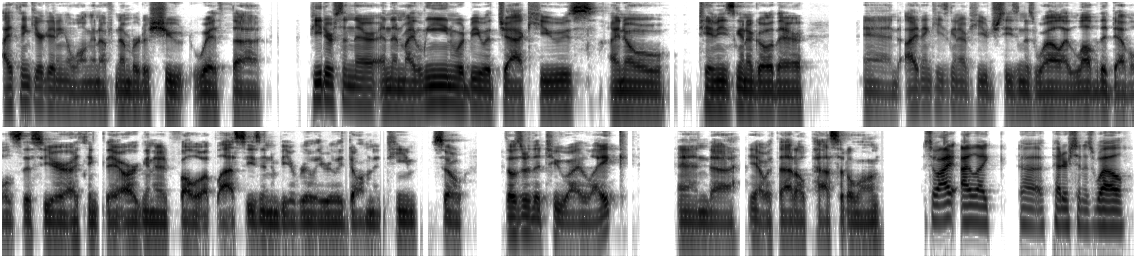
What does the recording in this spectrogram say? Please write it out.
I think you're getting a long enough number to shoot with uh, Pettersson there. And then my lean would be with Jack Hughes. I know Timmy's going to go there. And I think he's going to have a huge season as well. I love the Devils this year. I think they are going to follow up last season and be a really, really dominant team. So those are the two I like. And uh, yeah, with that, I'll pass it along. So I, I like uh, Pettersson as well.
